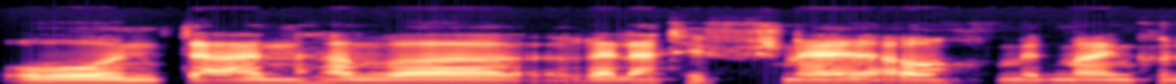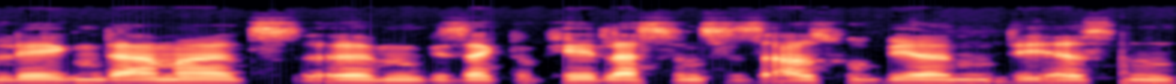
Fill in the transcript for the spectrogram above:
und dann haben wir relativ schnell auch mit meinen Kollegen damals ähm, gesagt, okay, lasst uns das ausprobieren. Die ersten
